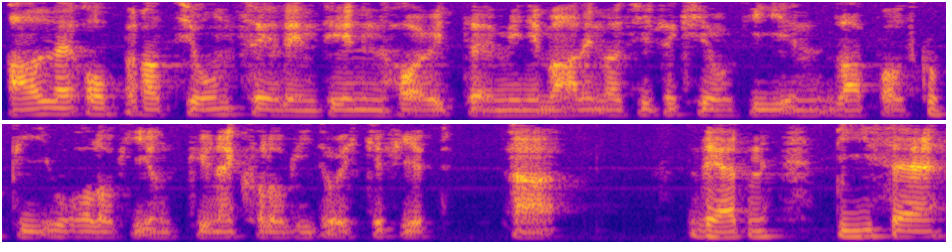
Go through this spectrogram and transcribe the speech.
alle Operationssäle, in denen heute minimalinvasive Chirurgie in Laparoskopie, Urologie und Gynäkologie durchgeführt äh, werden, diese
